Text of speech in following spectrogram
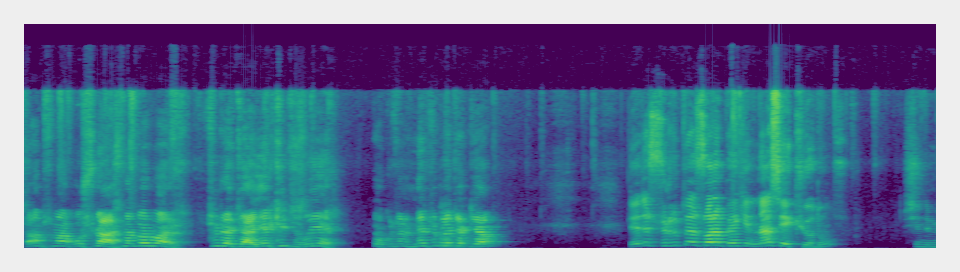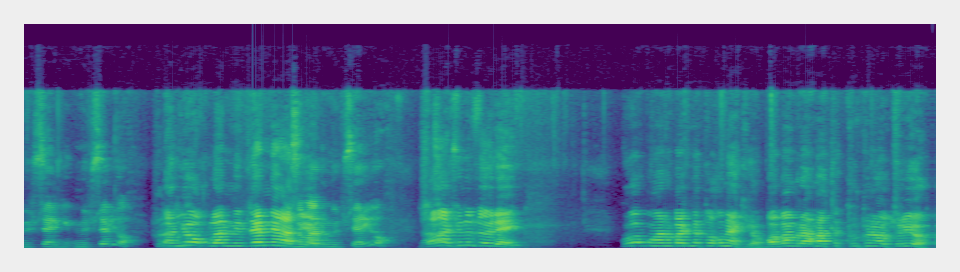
Samsun'a kuşlu aslında zor varır. Süreceği yer iki çizgi yer. Öküzün ne sürülecek ya? Dede sürdükten sonra peki nasıl ekiyordunuz? Şimdi müpser müpser yok. Lan yok lan mübzer ne O yazıyor? zamanın müpseri yok. Nasıl Sana şunu söyleyeyim. Kopunganın başında tohum ekiyor. Babam rahmetli kürküne oturuyor.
